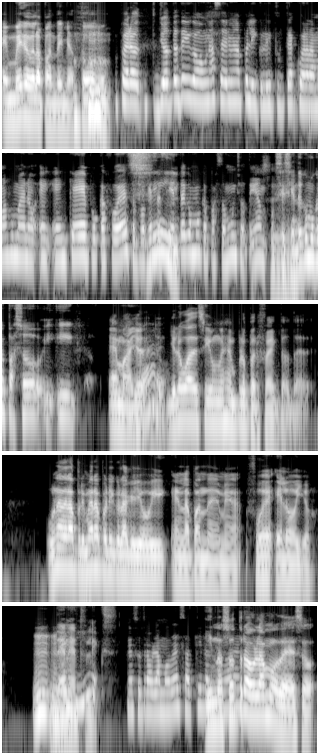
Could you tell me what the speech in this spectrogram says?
en medio de la pandemia, todo. Pero yo te digo una serie, una película y tú te acuerdas más o menos en, en qué época fue eso, porque se siente como que pasó mucho tiempo. Sí. Se siente como que pasó y... y- Es más, yo, Claro. yo, yo le voy a decir un ejemplo perfecto a ustedes. Una de las primeras películas que yo vi en la pandemia fue El Hoyo Mm, de. Netflix. Nosotros hablamos de eso aquí. Y nosotros hablamos de eso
